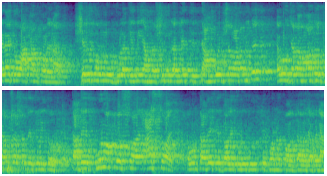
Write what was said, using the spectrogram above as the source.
এরা কেউ আকাম করে না। সেরকম লোকগুলাকে নিয়ে আমরা শিমুলার নেতৃত্বে আনব ইনশাল্লাহ আগামীতে। এবং যারা মাদক ব্যবসার সাথে জড়িত, তাদের কোনো প্রশ্রয়, আশ্রয় এবং তাদেরকে দলে কোনো গুরুত্বপূর্ণ পদ দেওয়া যাবে না।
